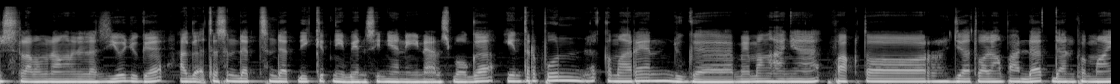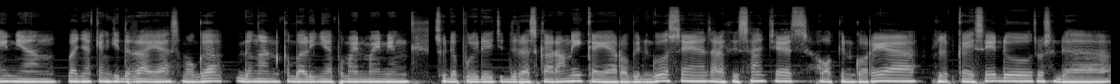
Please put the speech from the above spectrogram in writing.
selama menangani Lazio juga agak tersendat-sendat dikit nih bensinnya nih dan semoga Inter pun kemarin juga memang hanya faktor jadwal yang padat dan pemain yang banyak yang cedera ya. Semoga dengan kembalinya pemain-pemain yang sudah pulih dari cedera sekarang nih kayak Robin Gosens, Alexis Sanchez, Joaquin Korea, Philip Caicedo, terus ada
